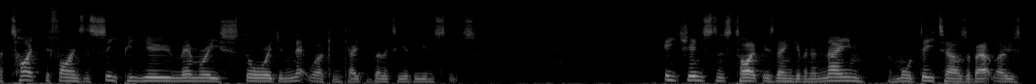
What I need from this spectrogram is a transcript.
A type defines the CPU, memory, storage and networking capability of the instance. Each instance type is then given a name and more details about those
